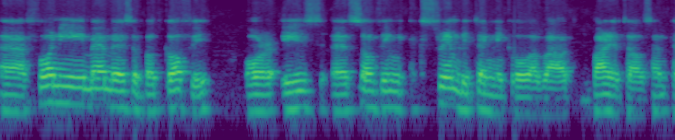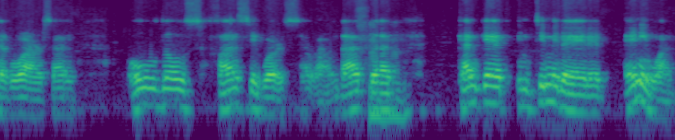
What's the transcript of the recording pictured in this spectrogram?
uh, funny memes about coffee or is uh, something extremely technical about varietals and terroirs and all those fancy words around that that mm-hmm. can get intimidated anyone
